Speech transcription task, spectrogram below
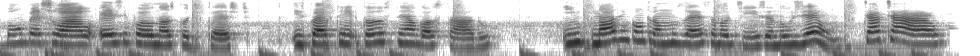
Bom, pessoal, esse foi o nosso podcast. Espero que todos tenham gostado. E nós encontramos essa notícia no G1. Tchau, tchau!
